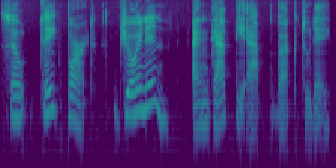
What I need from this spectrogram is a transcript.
so take part, join in, and get the app bug today.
